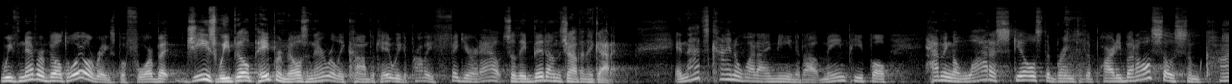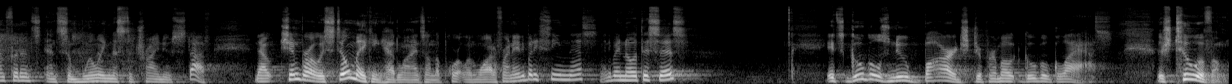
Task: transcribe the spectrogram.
we've never built oil rigs before, but geez, we build paper mills and they're really complicated. We could probably figure it out. So they bid on the job and they got it. And that's kind of what I mean about Maine people having a lot of skills to bring to the party, but also some confidence and some willingness to try new stuff. Now, Cianbro is still making headlines on the Portland waterfront. Anybody seen this? Anybody know what this is? It's Google's new barge to promote Google Glass. There's two of them.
